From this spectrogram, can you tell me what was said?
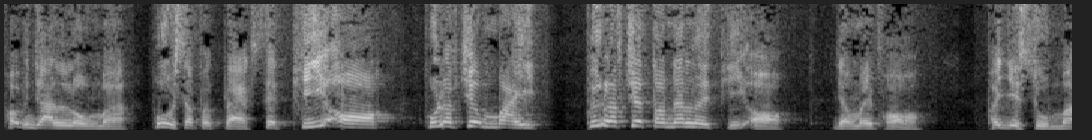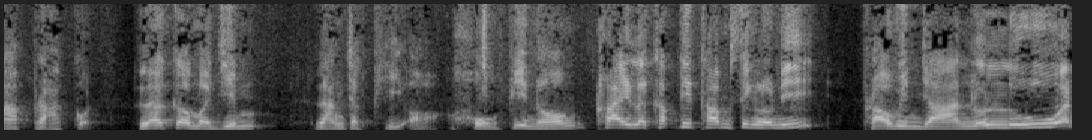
พระวิญญาณลงมา ผู้ภาษาแปลกๆเสร็จผีออก ผู้รับเชื่อใหม่เพิ่งรับเชื่อตอนนั้นเลยผีออกยังไม่พอ พระเยซูมาปรากฏ แล้วก็มายิ้ม หลังจากผีออกโอ้โหพี่น้องใครล่ะครับที่ทำสิ่งเหล่านี้ พระวิญญาณล้วน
